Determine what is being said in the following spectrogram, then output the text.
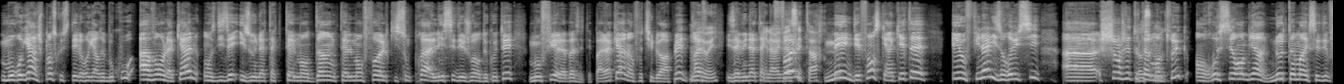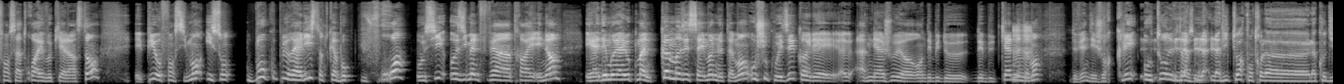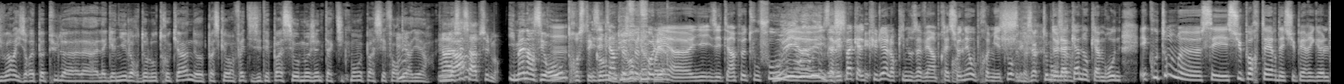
mon regard, je pense que c'était le regard de beaucoup, avant la Cannes, on se disait ils ont une attaque tellement dingue, tellement folle, qu'ils sont prêts à laisser des joueurs de côté. Mofi à la base n'était pas à la Cannes, hein, faut-il le rappeler. Bref, ils avaient une attaque folle, mais une défense qui inquiétait. Et au final, ils ont réussi à changer totalement le truc en resserrant bien, notamment avec ces défenses à 3 évoquées à l'instant. Et puis offensivement, ils sont beaucoup plus réalistes, en tout cas beaucoup plus froids aussi. Ozyman fait un travail énorme. Et Ademola Lookman, comme Moses Simon notamment, ou Chukwueze, quand il est euh, amené à jouer en début de, début de Cannes Mhm. notamment, deviennent des joueurs clés autour de Victor La, la- la victoire contre la, la Côte d'Ivoire, ils n'auraient pas pu la, la- la gagner lors de l'autre canne euh, parce qu'en fait, ils n'étaient pas assez homogènes tactiquement et pas assez forts Mmh. derrière. Non, Là, c'est ça, absolument. ils mènent un zéro. Mmh. Trostekong, Ils étaient un peu incroyable. euh, ils étaient un peu tout fous, Oui, mais oui, euh, oui, ils n'avaient pas calculé alors qu'ils nous avaient impressionnés au premier tour de la ça. Cannes au Cameroun. Écoutons euh, ces supporters des Super Eagles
